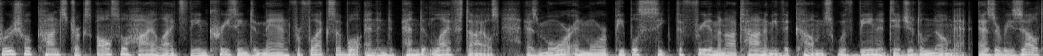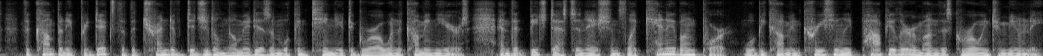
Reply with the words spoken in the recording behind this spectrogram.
Crucial Constructs also highlights the increasing demand for flexible and independent lifestyles as more and more people seek the freedom and autonomy that comes with being a digital nomad. As a result, the company predicts that the trend of digital nomadism will continue to grow in the coming years and that beach destinations like Kennebunkport will become increasingly popular among this growing community.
